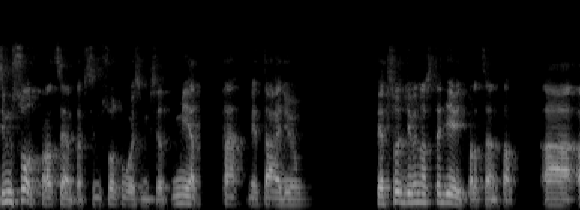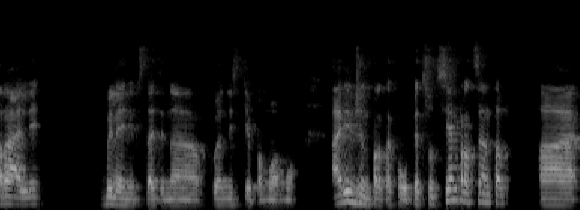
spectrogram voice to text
700%, 780 мета, метадиум. 599% а, ралли, были они, кстати, на CoinList, по-моему. Origin протокол 507%, а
